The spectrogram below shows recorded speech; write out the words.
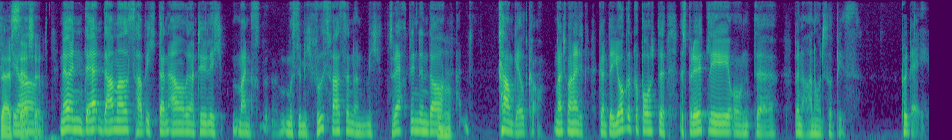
Das ist ja. sehr schön. Ne, und der, damals habe ich dann auch natürlich, mein, musste mich Fuß fassen und mich zurechtfinden da. Kaum Geld kam. Manchmal ich könnte Joghurt gepostet, ein Brötchen und äh, Banane oder so bis per day.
